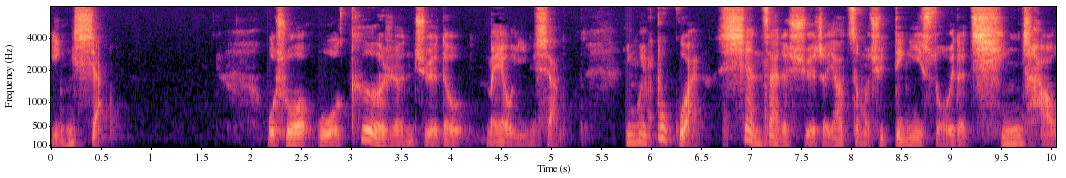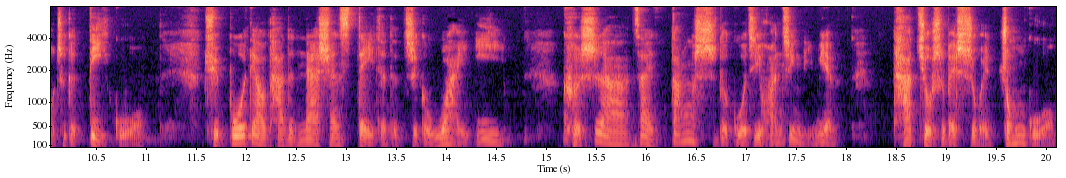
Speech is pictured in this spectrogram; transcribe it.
影响？”我说，我个人觉得没有影响，因为不管现在的学者要怎么去定义所谓的清朝这个帝国，去剥掉它的 nation state 的这个外衣，可是啊，在当时的国际环境里面，它就是被视为中国，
